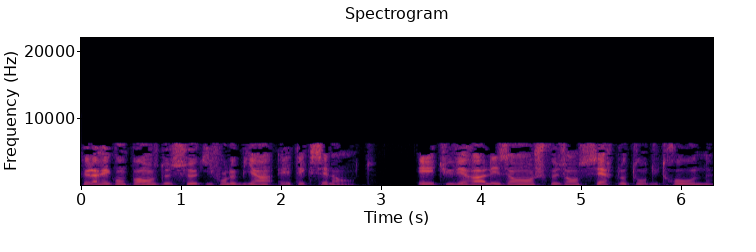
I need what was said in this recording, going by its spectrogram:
que la récompense de ceux qui font le bien est excellente. Et tu verras les anges faisant cercle autour du trône,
